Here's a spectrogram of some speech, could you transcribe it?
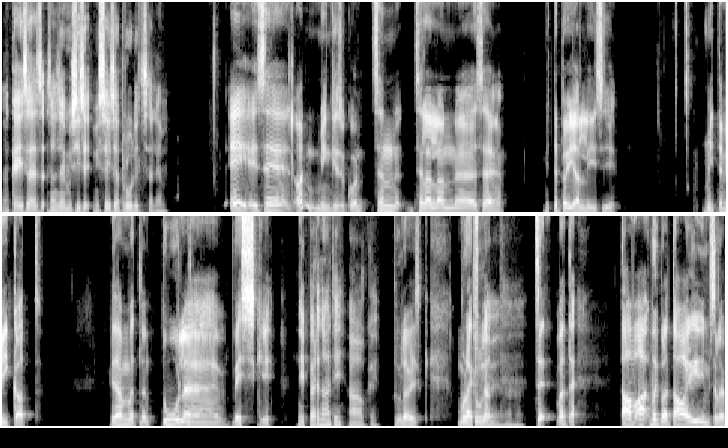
okei okay,, see, see on see, mis ise, mis sa ise pruulid seal jah? ei, ei see on mingisugune, see on, sellel on äh, see, mitte pöialliisi, mitte vikat. mida ma mõtlen, tuuleveski, nipernaadi, aa okei okay.. tuuleveski. mul läks Tule..., see, vaata, tava, võib-olla tavainimesele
